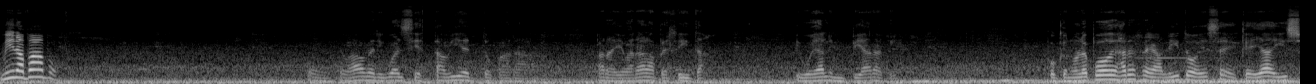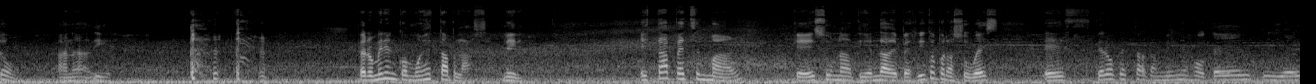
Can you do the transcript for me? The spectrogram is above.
Mira, papo. Se va a averiguar si está abierto para, para llevar a la perrita. Y voy a limpiar aquí. Porque no le puedo dejar el regalito ese que ella hizo a nadie. Pero miren cómo es esta plaza. Miren. Está PetSmart, que es una tienda de perritos, pero a su vez es, creo que está también es hotel y es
